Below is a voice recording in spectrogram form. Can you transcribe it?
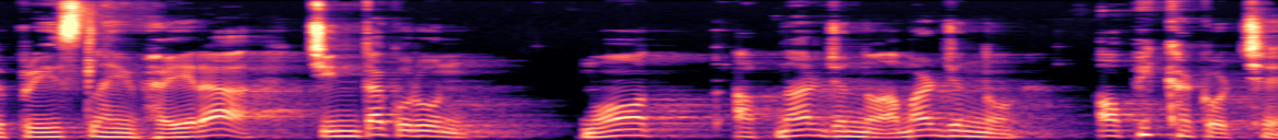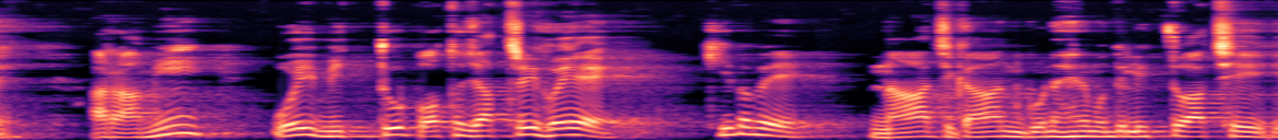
তো প্রিয় ইসলামী ভাইয়েরা, চিন্তা করুন। মত আপনার জন্য, আমার জন্য অপেক্ষা করছে। আর আমি ওই মৃত্যু পথযাত্রী হয়ে কীভাবে নাচ, গান, গুনাহের মধ্যে লিপ্ত আছি?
